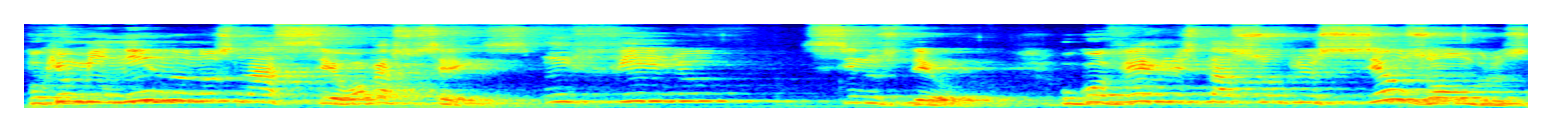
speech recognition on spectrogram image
Porque o menino nos nasceu, ao verso 6, um filho se nos deu o governo está sobre os seus ombros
